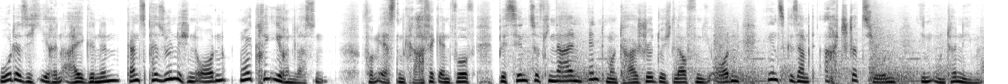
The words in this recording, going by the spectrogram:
oder sich ihren eigenen, ganz persönlichen Orden neu kreieren lassen. Vom ersten Grafikentwurf bis hin zur finalen Endmontage durchlaufen die Orden insgesamt acht Stationen im Unternehmen.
